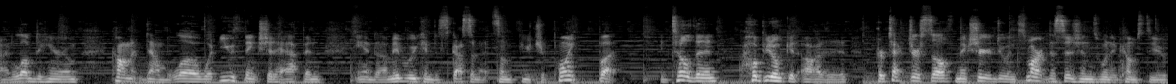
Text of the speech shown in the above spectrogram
I'd love to hear them. Comment down below what you think should happen, and uh, maybe we can discuss them at some future point. But until then, I hope you don't get audited. Protect yourself, make sure you're doing smart decisions when it comes to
